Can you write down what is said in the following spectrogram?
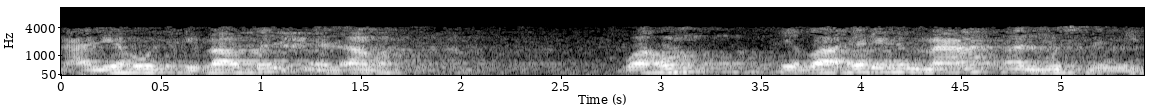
مع اليهود في باطن الأمر وهم في ظاهرهم مع المسلمين.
